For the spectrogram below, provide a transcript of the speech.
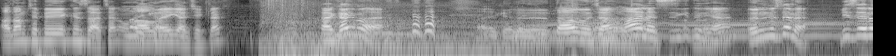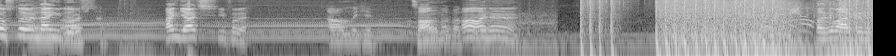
Adam tepeye yakın zaten. Onu Kaykay. almaya gelecekler. Kaykay mı? Ee, tamam hocam. Aynen siz gidin ya. Önünüzde mi? Biz Eros'la önden Aynen, gidiyoruz. ağaçta. Hangi aç? İfo ver. Sağımdaki. Sağ mı? Aa aynen aynen. Takım arkadaş.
